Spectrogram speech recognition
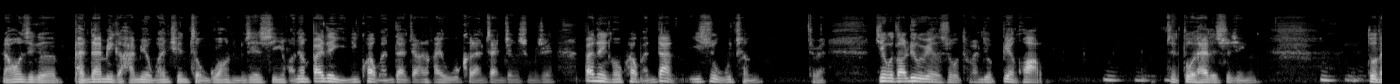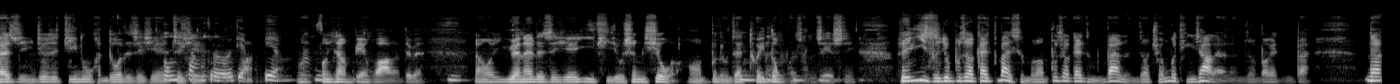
然后这个 pandemic 还没有完全走光，什么这些事情，好像拜登已经快完蛋，加上还有乌克兰战争什么这些，拜登以后快完蛋了，一事无成。对吧？结果到六月的时候，突然就变化了。嗯嗯，这堕胎的事情，嗯嗯，堕胎事情就是激怒很多的这些这些，就有点变，风向变化了，对不对？嗯，然后原来的这些议题就生锈了啊，不能再推动了什么这些事情，所以一时就不知道该办什么了，不知道该怎么办了，你知道，全部停下来了，你知道不知道该怎么办？那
